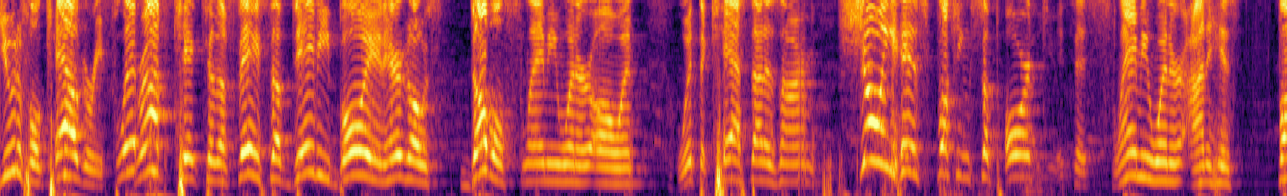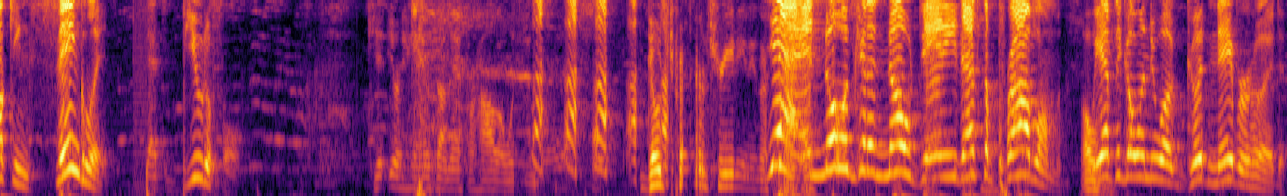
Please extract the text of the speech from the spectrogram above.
Beautiful Calgary flip drop kick to the face of Davy Boy, and here goes double slammy winner Owen with the cast on his arm, showing his fucking support. It says slammy winner on his fucking singlet. That's beautiful. Get your hands on that for Halloween. Go trick or treating. In Yeah, and no one's gonna know, Danny. That's the problem. Oh. We have to go into a good neighborhood.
